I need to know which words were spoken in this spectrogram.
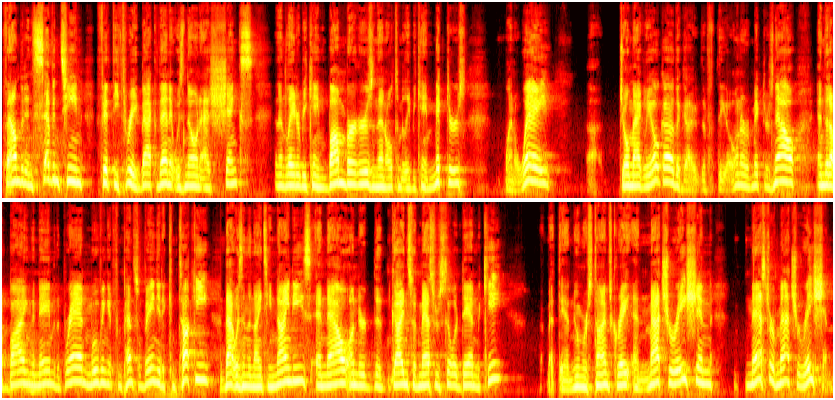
founded in 1753. Back then, it was known as Shenks, and then later became Bombergers, and then ultimately became Michter's. Went away. Joe Magliocco, the guy, the, the owner of Michter's now, ended up buying the name of the brand, moving it from Pennsylvania to Kentucky. That was in the 1990s, and now under the guidance of master distiller Dan McKee, I've met Dan numerous times, great, and maturation, master of maturation,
